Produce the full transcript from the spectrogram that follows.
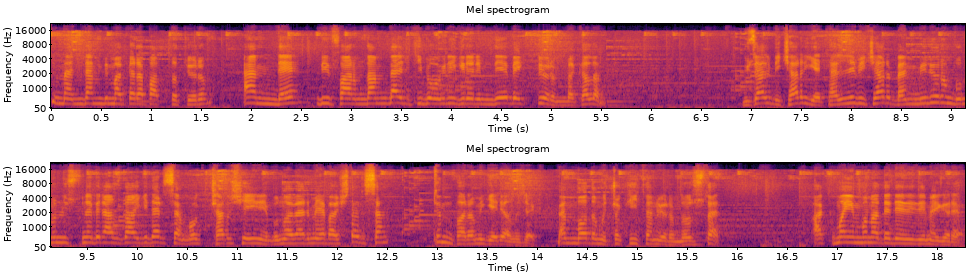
benden bir makara patlatıyorum hem de bir farmdan belki bir oyuna girerim diye bekliyorum bakalım. Güzel bir kar, yeterli bir kar. Ben biliyorum bunun üstüne biraz daha gidersem o kar şeyini buna vermeye başlarsam tüm paramı geri alacak. Ben bu adamı çok iyi tanıyorum dostlar. Akmayın buna dede dediğime göre.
